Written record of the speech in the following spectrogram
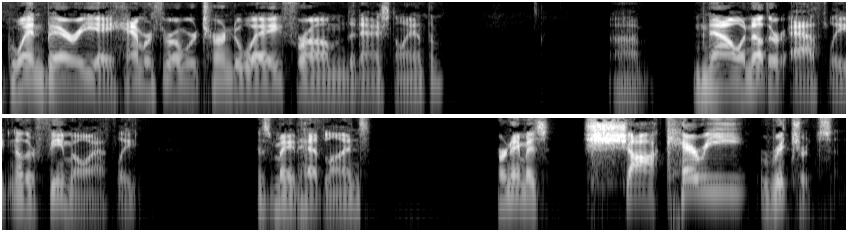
Gwen Berry, a hammer thrower, turned away from the national anthem. Uh, now, another athlete, another female athlete, has made headlines. Her name is Sha'Carri Richardson.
